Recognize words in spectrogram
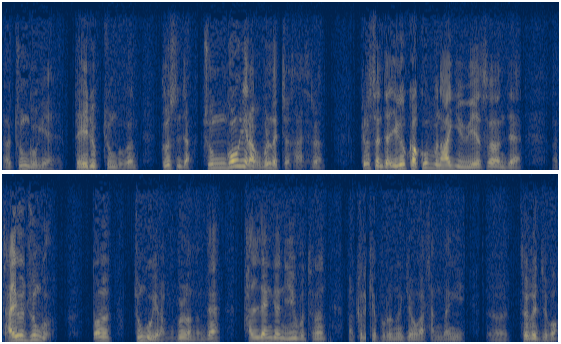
어, 중국의 대륙 중국은 그것은 이제 중공이라고 불렀죠, 사실은. 그래서 이제 이것과 구분하기 위해서 이제 자유중국 또는 중국이라고 불렀는데 탈냉전 이후부터는 그렇게 부르는 경우가 상당히 어, 적어지고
